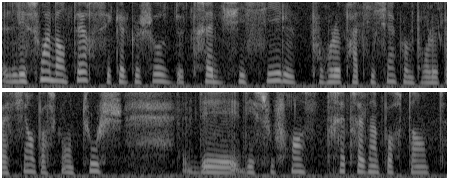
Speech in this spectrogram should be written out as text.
les soins dentaires, c'est quelque chose de très difficile pour le praticien comme pour le patient parce qu'on touche des, souffrances très très importantes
